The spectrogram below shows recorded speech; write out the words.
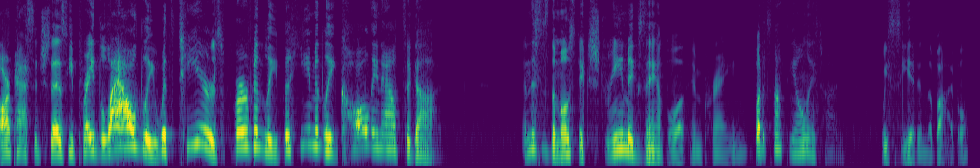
Our passage says he prayed loudly, with tears, fervently, vehemently, calling out to God. And this is the most extreme example of him praying, but it's not the only time we see it in the Bible.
